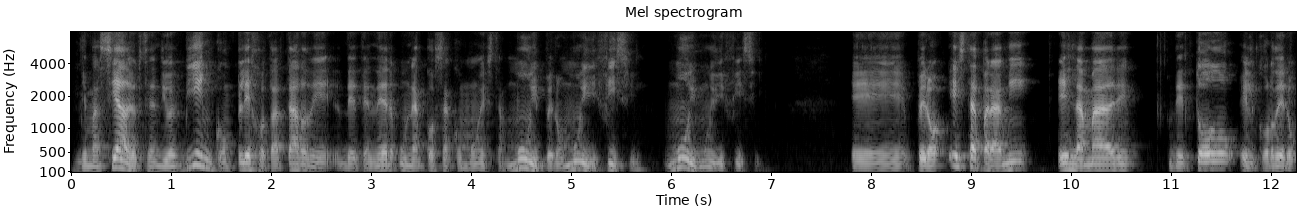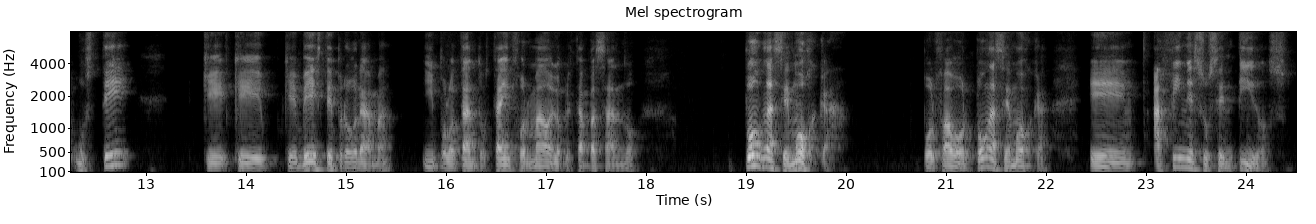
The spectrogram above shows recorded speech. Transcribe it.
Demasiado extendido. Es bien complejo tratar de, de tener una cosa como esta. Muy, pero muy difícil. Muy, muy difícil. Eh, pero esta para mí es la madre de todo el cordero. Usted que, ve este programa y por lo tanto está informado de lo que está pasando, póngase mosca, por favor, póngase mosca, eh, afine sus sentidos.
